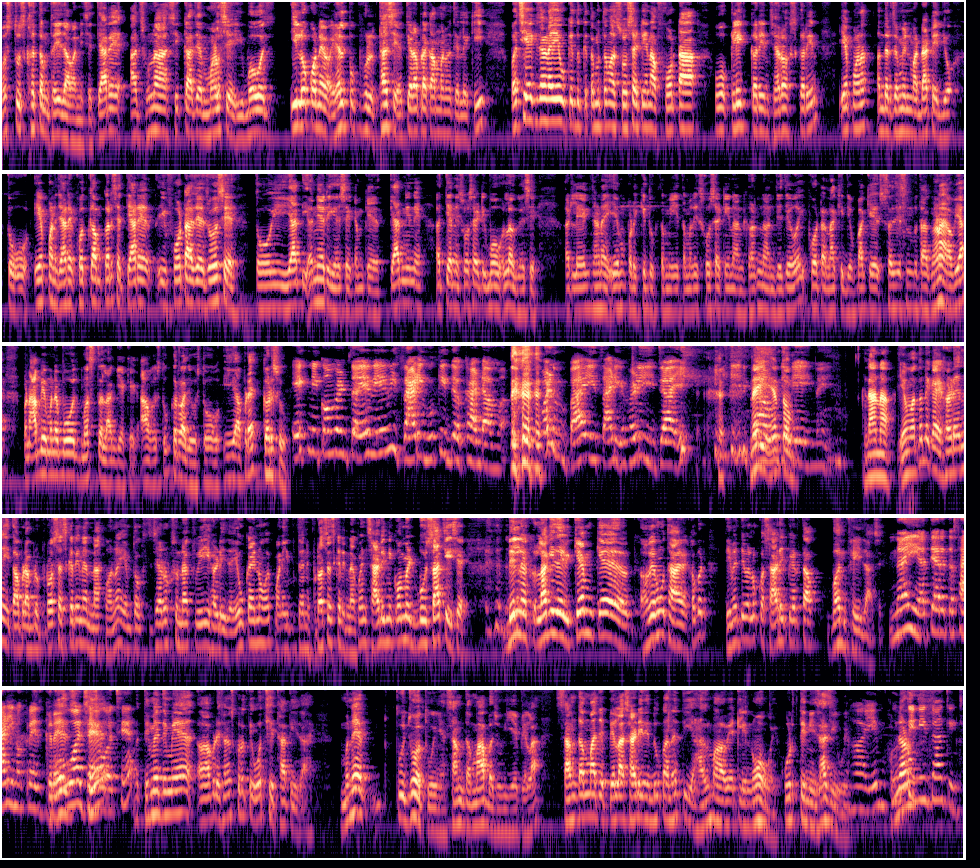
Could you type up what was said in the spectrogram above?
વસ્તુ જ ખતમ થઈ જવાની છે. ત્યારે આ જૂના સિક્કા જે મળશે એ બહુ જ એ લોકોને હેલ્પફુલ થશે. અત્યારે આપણા કામમાં નથી. એટલે કે પછી એક જણાએ એવું કીધું કે તમે તમારા સોસાયટીના ફોટાઓ ક્લિક કરીને ઝેરોક્સ કરીને એ પણ અંદર જમીનમાં દાટી દો તો એ પણ જ્યારે ખોદકામ કરશે ત્યારે એ ફોટા જે જોશે તો એ યાદી અનેરી હશે. કેમ કે ત્યારની ને અત્યારની સોસાયટી બહુ અલગ હશે. એટલે એક જણાએ એમ પણ કીધું કે તમે એ તમારી સોસાયટીના ઘરના જે જે હોય ફોટા નાખી દો બાકી સજેશન બધા ઘણા આવ્યા પણ આ બે મને બહુ જ મસ્ત લાગ્યા કે આ વસ્તુ કરવા જેવું. તો એ આપણે કરશું. એકની કોમેન્ટ તો એવી એવી સાડી મૂકી દો ખાડામાં. પણ ભાઈ સાડી હળી જાય. નહીં, એમ તો- નહીં. ના ના. એમાં તો ને કાંઈ હળે નહીં તો આપણે આપણે પ્રોસેસ કરીને જ નાખવાના. એમ તો ઝેરોક્ષ નાખવી એ હળી જાય. એવું કાંઈ ન હોય પણ એ બધાની પ્રોસેસ કરી નાખવાની. સાડીની કોમેન્ટ બહુ સાચી છે. દિલને લાગી જાય કેમ કે હવે શું થાય ખબર? ધીમે ધીમે લોકો સાડી પહેરતા બંધ થઈ જશે. નહીં અત્યારે તો સાડીનો ક્રેઝ ક્રેઝ છે. ધીમે ધીમે આપણી સંસ્કૃતિ ઓછી થતી જાય. મને તું જો તું અહીંયા સામધામ મા બાજુ એ પેલા. સામધામમાં જે પેલા સાડીની દુકાન હતી હાલમાં હવે એટલી ન હોય કુર્તીની જાજી હોય. સમજાણું?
